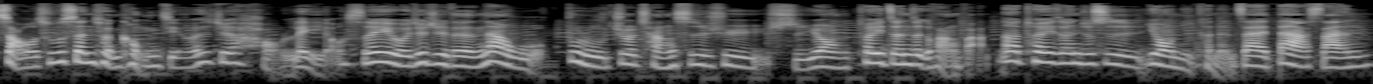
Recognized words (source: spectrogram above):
找出生存空间，我就觉得好累哦。所以我就觉得，那我不如就尝试去使用推甄这个方法。那推甄就是用你可能在大三。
